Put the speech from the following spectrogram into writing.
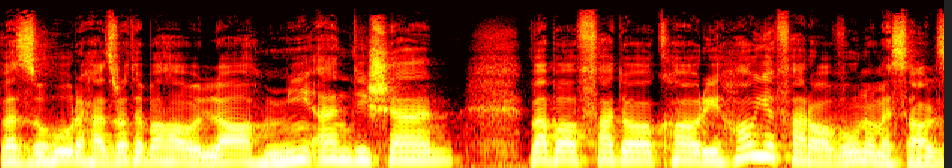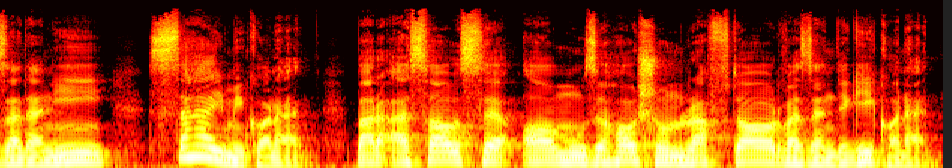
و ظهور حضرت بهاءالله می اندیشن و با فداکاری های فراوون و مثال زدنی سعی می کنند بر اساس آموزه هاشون رفتار و زندگی کنند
